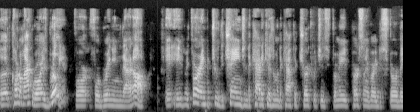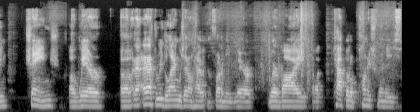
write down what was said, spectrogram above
uh, cardinal mcelroy is brilliant for for bringing that up. He's referring to the change in the catechism of the catholic church which is for me personally a very disturbing change uh, where uh, I have to read the language i don't have it in front of me where whereby uh, capital punishment is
